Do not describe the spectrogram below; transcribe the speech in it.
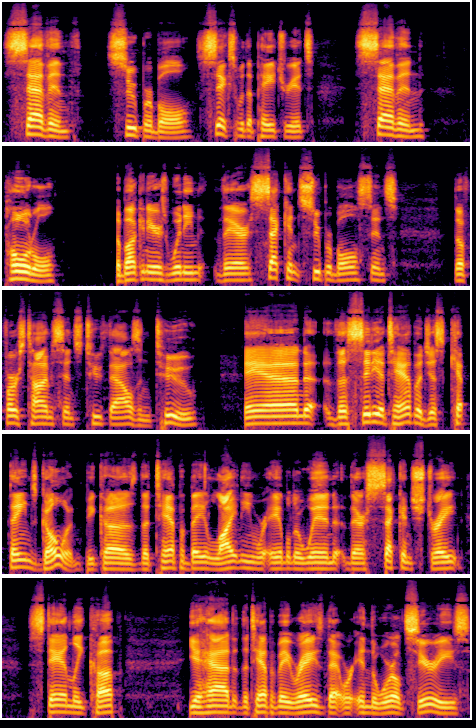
seventh Super Bowl, six with the Patriots, seven total. The Buccaneers winning their second Super Bowl since the first time since 2002. And the city of Tampa just kept things going because the Tampa Bay Lightning were able to win their second straight Stanley Cup. You had the Tampa Bay Rays that were in the World Series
